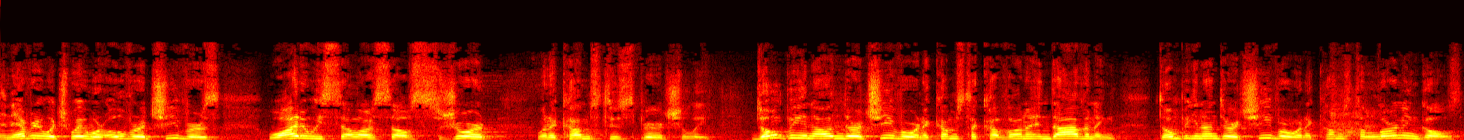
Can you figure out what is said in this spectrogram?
In every which way we're overachievers. Why do we sell ourselves short when it comes to spiritually? Don't be an underachiever when it comes to kavana and davening. Don't be an underachiever when it comes to learning goals.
